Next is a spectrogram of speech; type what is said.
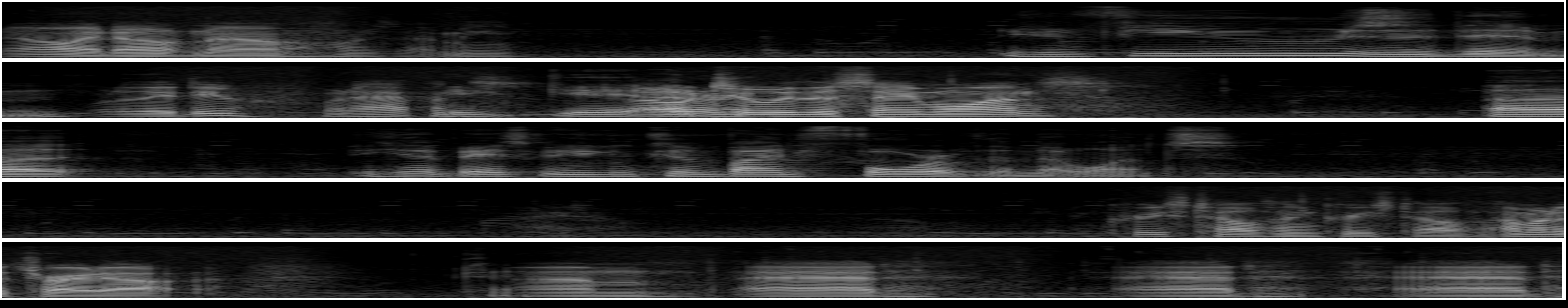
No, I don't know. What does that mean? you can fuse them. What do they do? What happens? yeah, I oh, know. of the same ones. Uh, yeah, basically you can combine four of them at once. Increased health, increased health. I'm gonna try it out. Okay. Um, add, add, add.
